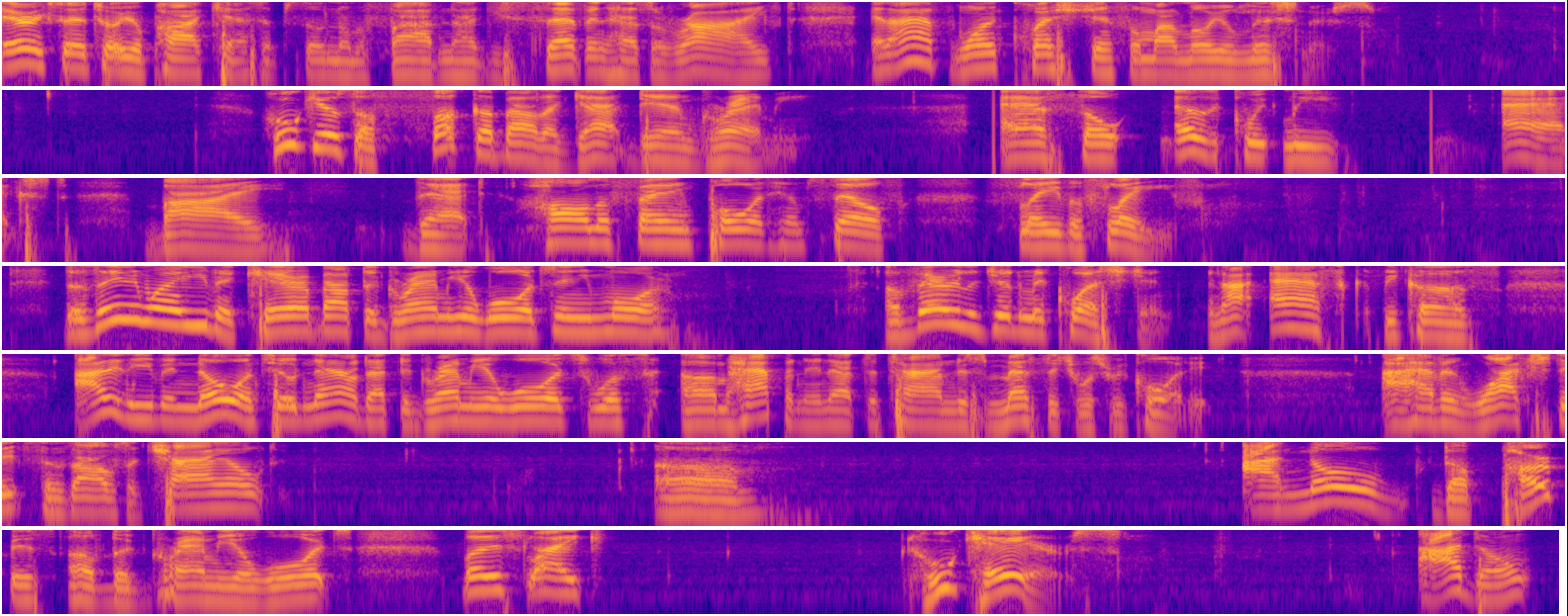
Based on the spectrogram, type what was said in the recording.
Eric's editorial podcast, episode number 597, has arrived, and I have one question for my loyal listeners. Who gives a fuck about a goddamn Grammy? As so eloquently asked by that Hall of Fame poet himself, Flavor Flav. Does anyone even care about the Grammy Awards anymore? A very legitimate question. And I ask because I didn't even know until now that the Grammy Awards was um, happening at the time this message was recorded. I haven't watched it since I was a child. Um, I know the purpose of the Grammy Awards, but it's like, who cares? I don't.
